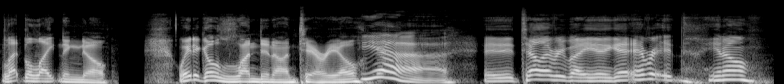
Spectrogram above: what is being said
let the lightning know. Way to go, London, Ontario. Yeah. Uh, tell everybody, uh, get every, you know,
